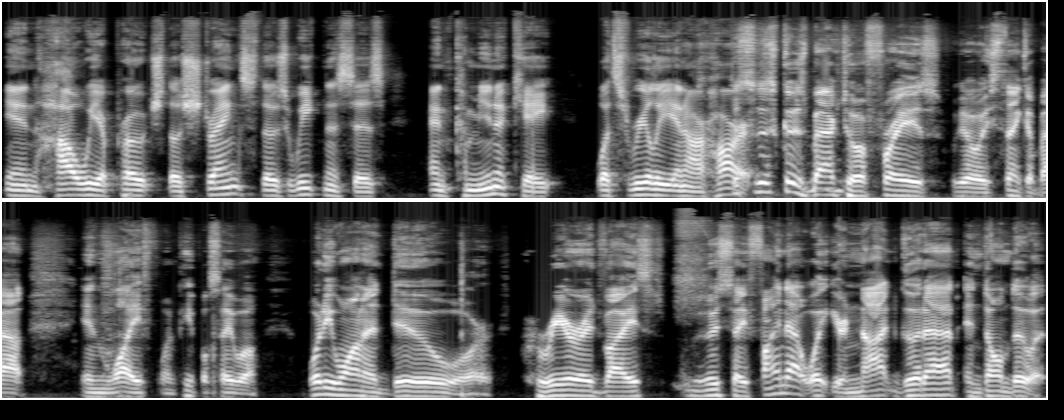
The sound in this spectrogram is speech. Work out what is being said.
in how we approach those strengths, those weaknesses, and communicate what's really in our heart. This, this goes back to a phrase we always think about in life when people say, well, what do you want to do? Or career advice. We always say, find out what you're not good at and don't do it.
